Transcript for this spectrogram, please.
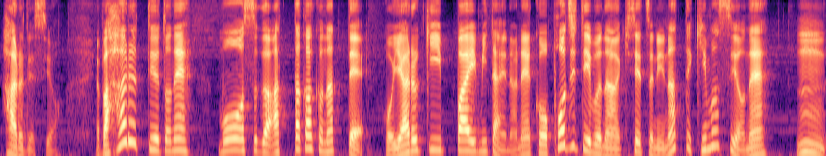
春ですよ。やっぱ春っていうとねもうすぐあったかくなってこうやる気いっぱいみたいなねこうポジティブな季節になってきますよね。うん、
